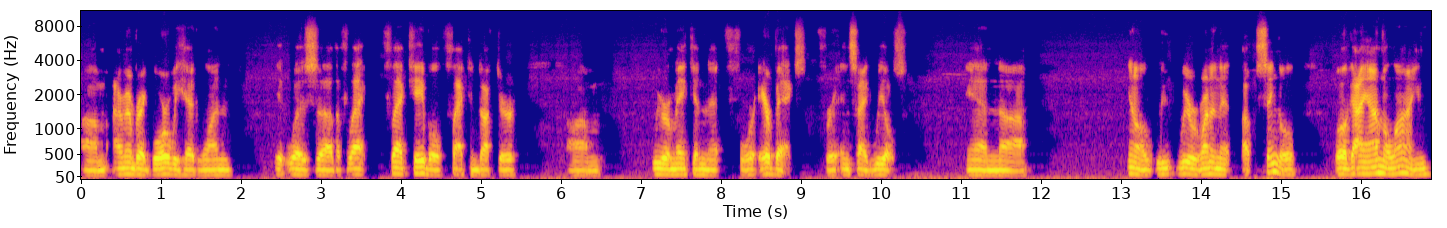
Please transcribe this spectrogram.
Um, I remember at Gore we had one. It was uh, the flat flat cable, flat conductor. Um, we were making it for airbags for inside wheels, and uh, you know we, we were running it up single. Well, a guy on the line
